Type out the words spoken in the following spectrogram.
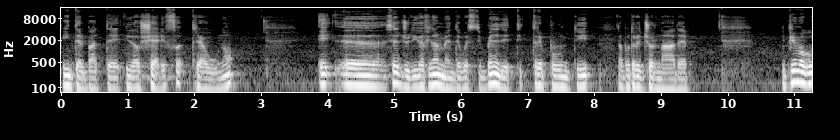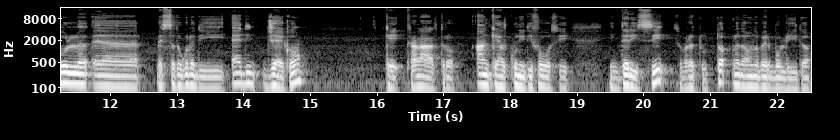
L'Inter batte lo Sheriff 3-1 e eh, si aggiudica finalmente questi benedetti tre punti dopo tre giornate il primo gol eh, è stato quello di Edin Dzeko, che tra l'altro anche alcuni tifosi interissi, soprattutto, lo davano per bollito.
